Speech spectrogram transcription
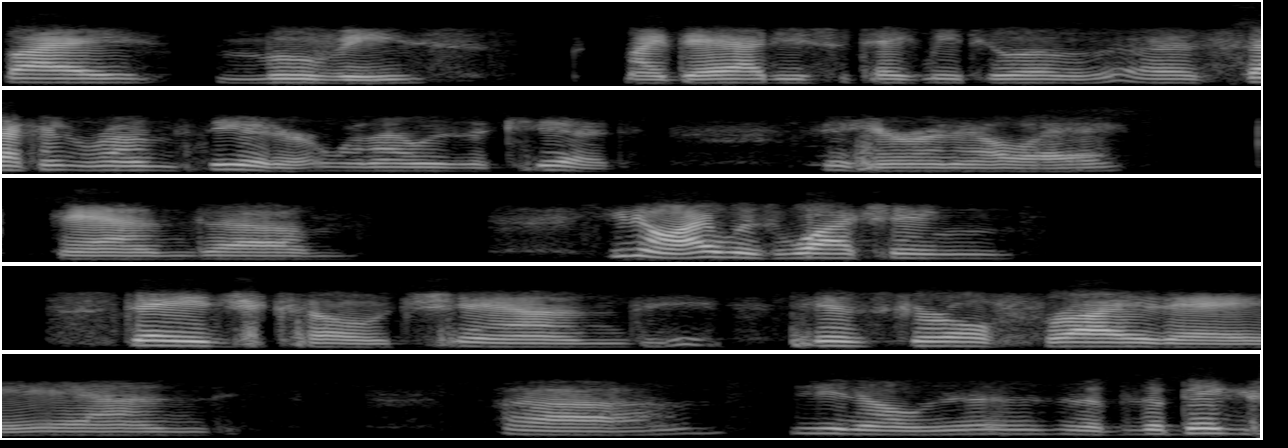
by movies. My dad used to take me to a, a second-run theater when I was a kid here in L.A., and um, you know, I was watching Stagecoach and His Girl Friday and uh, you know, the, the Big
